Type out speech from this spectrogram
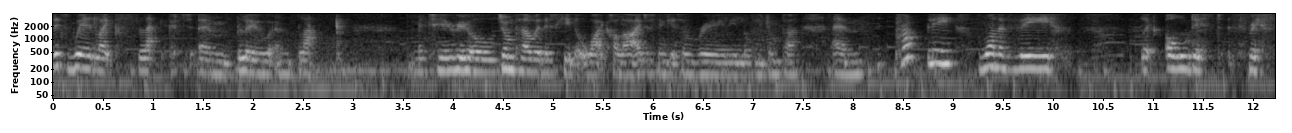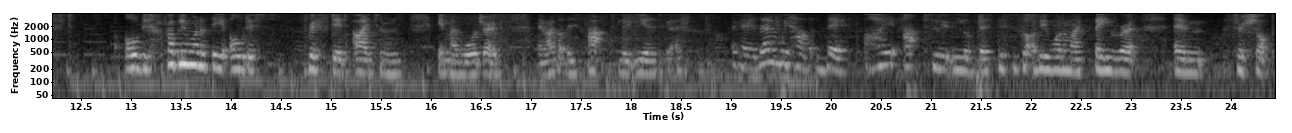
this weird like flecked um, blue and black material jumper with this cute little white collar. I just think it's a really lovely jumper. Um, probably one of the like oldest thrift, old, probably one of the oldest thrifted items in my wardrobe and I got this absolute years ago. Okay, then we have this. I absolutely love this. This has got to be one of my favourite um, thrift shop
